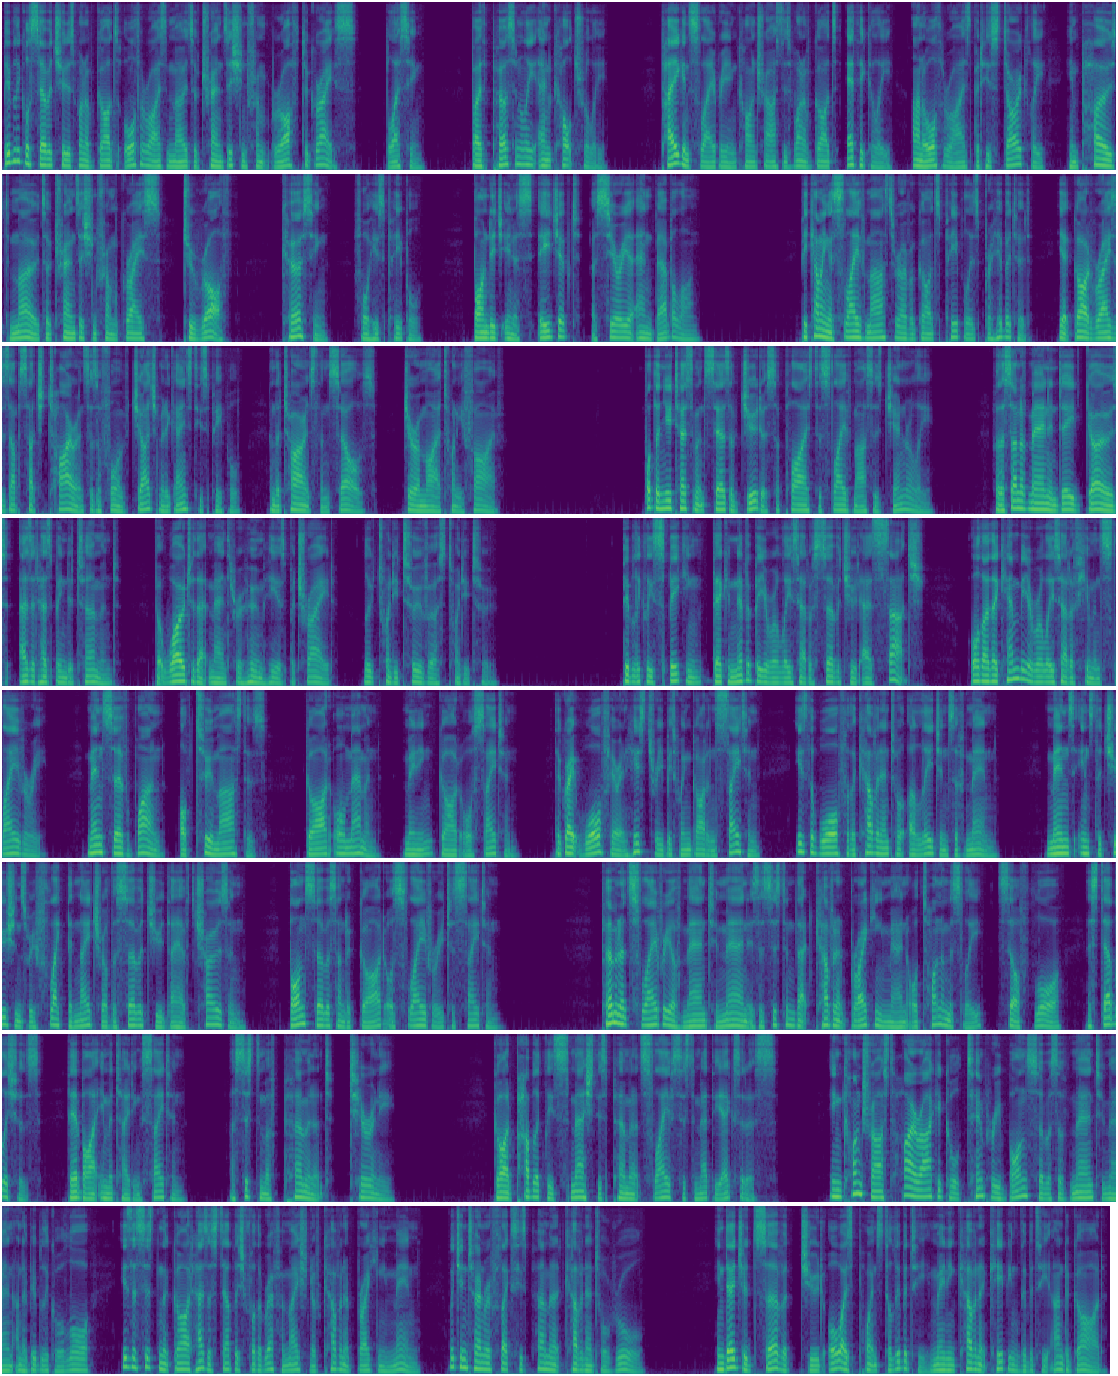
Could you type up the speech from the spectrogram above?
Biblical servitude is one of God's authorized modes of transition from wrath to grace, blessing, both personally and culturally. Pagan slavery, in contrast, is one of God's ethically unauthorized but historically imposed modes of transition from grace to wrath, cursing for his people, bondage in Egypt, Assyria, and Babylon. Becoming a slave master over God's people is prohibited Yet God raises up such tyrants as a form of judgment against his people and the tyrants themselves, Jeremiah 25. What the New Testament says of Judas applies to slave masters generally. For the Son of Man indeed goes as it has been determined, but woe to that man through whom he is betrayed. Luke 22, verse 22. Biblically speaking, there can never be a release out of servitude as such, although there can be a release out of human slavery. Men serve one of two masters, God or Mammon, meaning God or Satan. The great warfare in history between God and Satan is the war for the covenantal allegiance of men. Men's institutions reflect the nature of the servitude they have chosen bond service under God or slavery to Satan. Permanent slavery of man to man is a system that covenant breaking man autonomously, self law, establishes, thereby imitating Satan, a system of permanent tyranny. God publicly smashed this permanent slave system at the Exodus. In contrast, hierarchical temporary bond service of man to man under biblical law is a system that God has established for the reformation of covenant breaking men, which in turn reflects his permanent covenantal rule. Indentured servitude always points to liberty, meaning covenant keeping liberty under God.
